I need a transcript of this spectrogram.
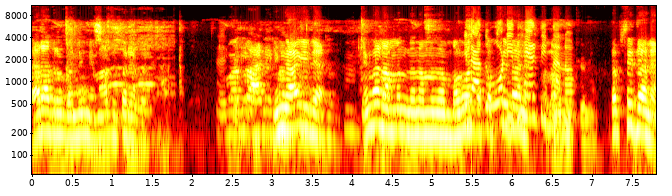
ಯಾರಾದರೂ ಬನ್ನಿ, ನಿಮ್ಮ ಆಫೀಸರೇ ಬನ್ನಿ. ಹಿಂಗಾಗಿದೆ. ಹೆಂಗ ನಮ್ಮ ನಮ್ಮ ಭಗವಂತ ತಪ್ಪಿಸಿದ್ದಾನೆ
